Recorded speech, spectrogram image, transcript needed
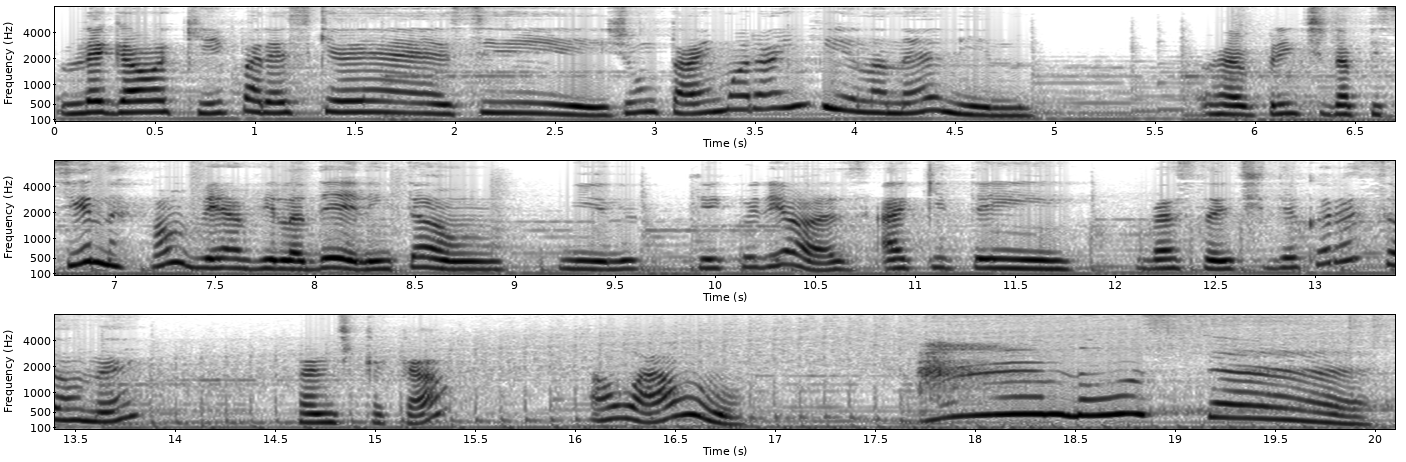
O legal aqui parece que é se juntar e morar em vila, né, Nino? É, print da piscina? Vamos ver a vila dele então, Nino. Fiquei curiosa. Aqui tem bastante decoração, né? Farm de cacau? Oh, uau! Ah, nossa!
